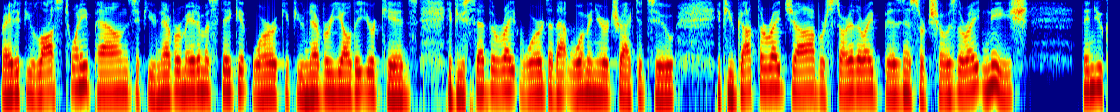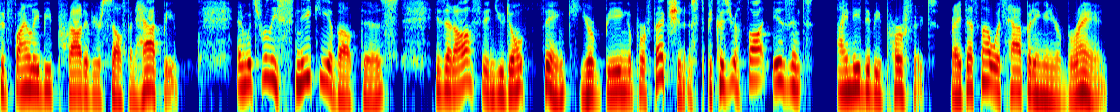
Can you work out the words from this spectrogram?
right? If you lost 20 pounds, if you never made a mistake at work, if you never yelled at your kids, if you said the right word to that woman you're attracted to, if you got the right job or started the right business or chose the right niche, then you could finally be proud of yourself and happy. And what's really sneaky about this is that often you don't think you're being a perfectionist because your thought isn't, I need to be perfect, right? That's not what's happening in your brain.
